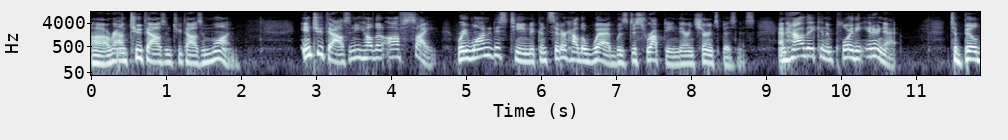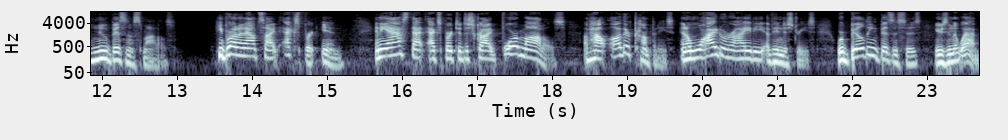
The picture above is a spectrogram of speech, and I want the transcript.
uh, around 2000, 2001. In 2000, he held an off-site where he wanted his team to consider how the web was disrupting their insurance business and how they can employ the internet to build new business models. He brought an outside expert in, and he asked that expert to describe four models of how other companies in a wide variety of industries were building businesses using the web.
